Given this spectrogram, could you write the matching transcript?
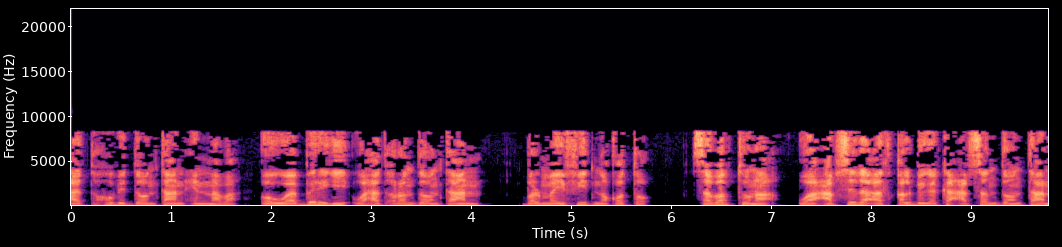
aad hubi doontaan innaba oo waa berigii waxaad odhan doontaan bal mayfiid noqoto. Sababtuna waa cabsida aad qalbiga ka cabsan doontaan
